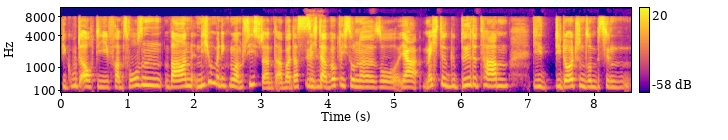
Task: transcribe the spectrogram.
wie gut auch die Franzosen waren. Nicht unbedingt nur am Schießstand, aber dass mhm. sich da wirklich so eine so ja Mächte gebildet haben, die die Deutschen so ein bisschen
